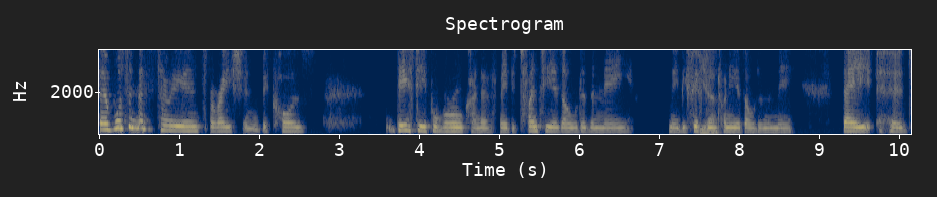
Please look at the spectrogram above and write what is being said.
there wasn't necessarily an inspiration because these people were all kind of maybe 20 years older than me, maybe 15, Yeah. 20 years older than me. They had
